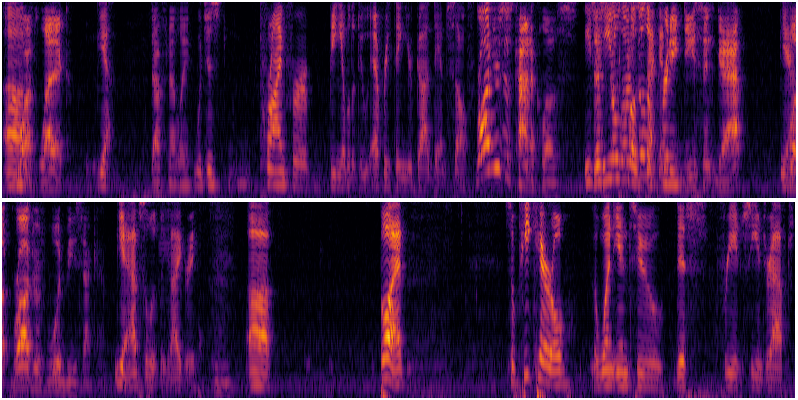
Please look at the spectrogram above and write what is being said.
He's more Uh, athletic, yeah, definitely. which is prime for being able to do everything your goddamn self. Rodgers is kind of close. He's- there's he's still, a there's still a pretty decent gap, Yeah, but Rodgers would be second. Yeah, absolutely. I agree. Mm-hmm. Uh, but so Pete Carroll went into this free agency and draft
